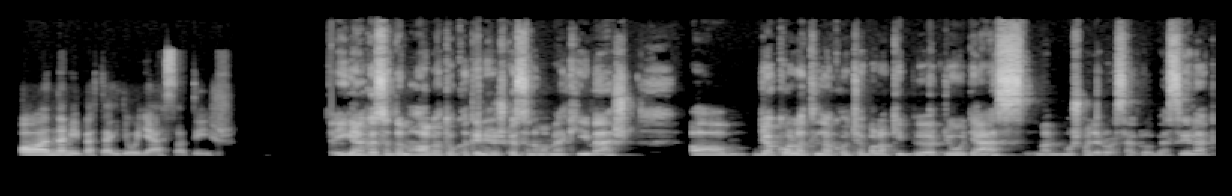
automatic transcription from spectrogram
a nemi beteg gyógyászat is. Igen, köszönöm a hallgatókat, én is, köszönöm a meghívást. A, gyakorlatilag, hogyha valaki bőrgyógyász, most Magyarországról beszélek,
